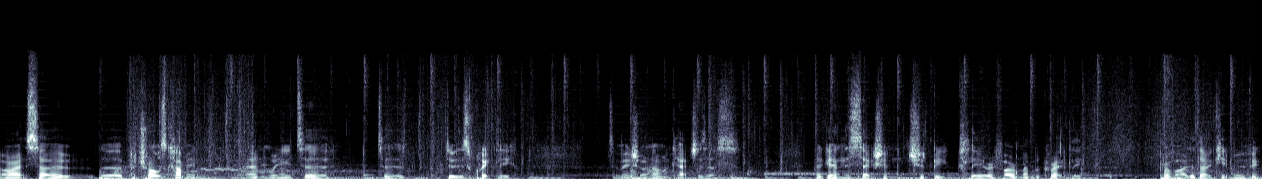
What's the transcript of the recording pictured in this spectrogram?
Alright, so the patrols come in and we need to to do this quickly to make sure no one catches us. Again, this section should be clear if I remember correctly, provided that I keep moving.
